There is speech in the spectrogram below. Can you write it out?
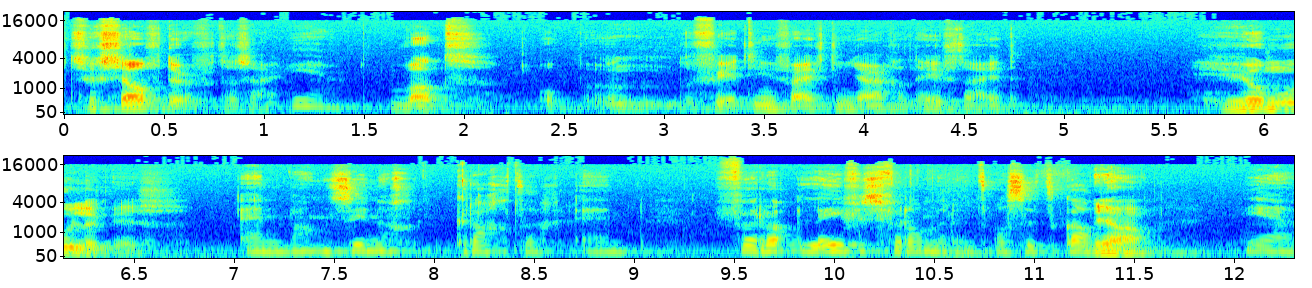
zichzelf durven te zijn. ja. Wat op een 14, 15-jarige leeftijd heel moeilijk is. En waanzinnig krachtig en vera- levensveranderend als het kan. Ja, Ja,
